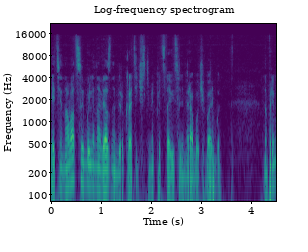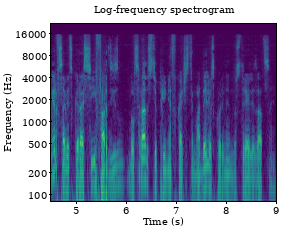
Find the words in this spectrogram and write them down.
эти инновации были навязаны бюрократическими представителями рабочей борьбы. Например, в Советской России фордизм был с радостью принят в качестве модели ускоренной индустриализации.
